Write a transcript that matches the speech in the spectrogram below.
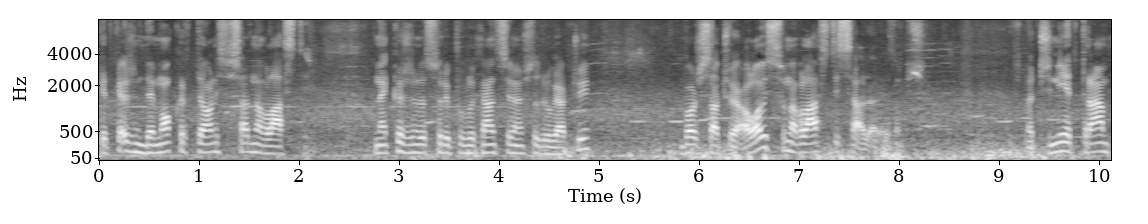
kad kažem demokrate, oni su sad na vlasti. Ne kažem da su republikanci nešto drugačiji. Bože, sačuje, ali ovi su na vlasti sada, ne znam. Znači, nije Trump,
